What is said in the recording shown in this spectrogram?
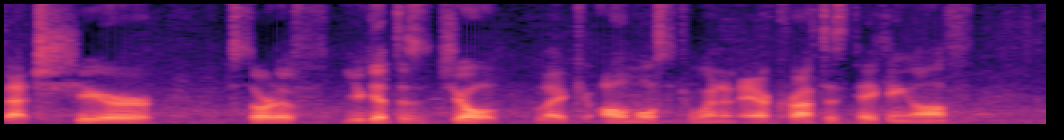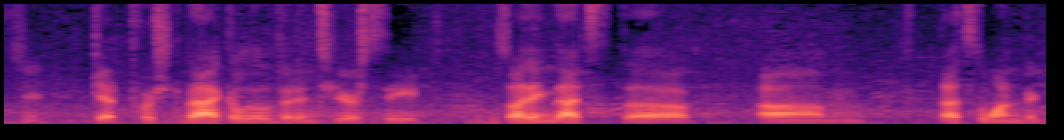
that sheer sort of, you get this jolt, like almost when an aircraft is taking off, you get pushed back a little bit into your seat. So I think that's the, um, that's the one big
